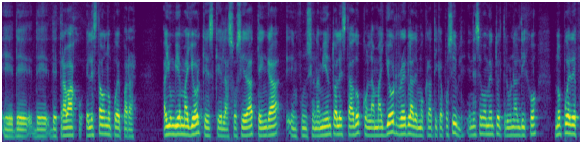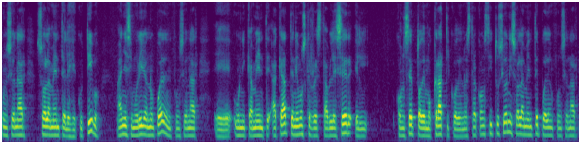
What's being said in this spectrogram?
eh, de, trabajo. El Estado no puede parar. Hay un bien mayor que es que la sociedad tenga en funcionamiento al Estado con la mayor regla democrática posible. En ese momento el tribunal dijo, no puede funcionar solamente el Ejecutivo, Áñez y Murillo no pueden funcionar eh, únicamente. Acá tenemos que restablecer el concepto democrático de nuestra Constitución y solamente pueden funcionar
